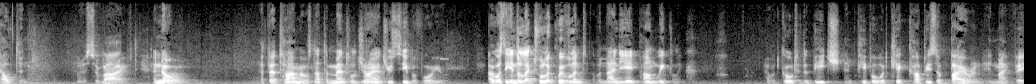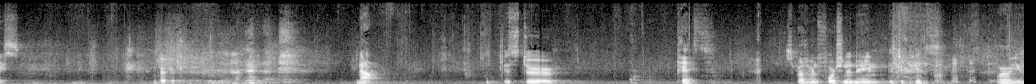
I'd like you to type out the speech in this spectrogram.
Welton. And I survived. And no, at that time, I was not the mental giant you see before you. I was the intellectual equivalent of a 98 pound weakling. I would go to the beach, and people would kick copies of Byron in my face. now, Mr. Pitts. It's a rather unfortunate name. Mr. Pitts. Where are you?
